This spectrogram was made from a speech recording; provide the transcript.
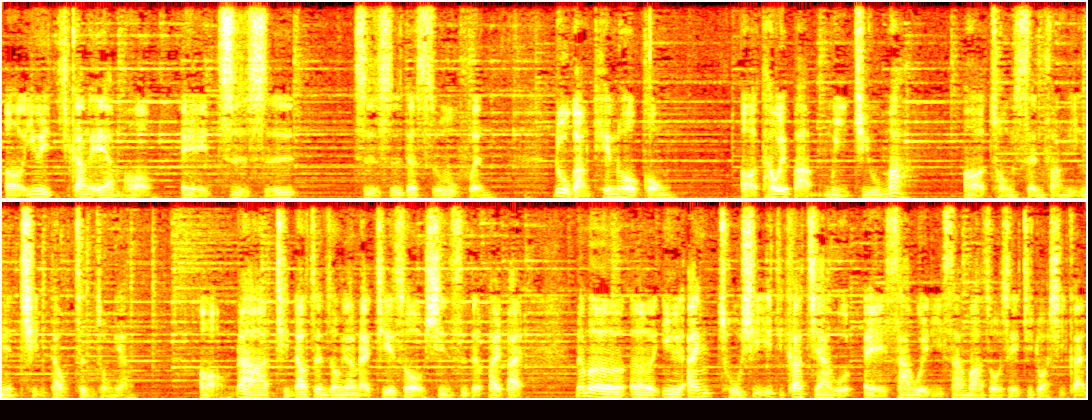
哦，因为刚 AM 吼，诶，子时。子时的十五分，鹿港天后宫哦，他会把米酒嘛哦，从神房里面请到正中央哦，那请到正中央来接受信士的拜拜。那么呃，因为按除夕一直到正月诶，三月二三妈祖这这段时间，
